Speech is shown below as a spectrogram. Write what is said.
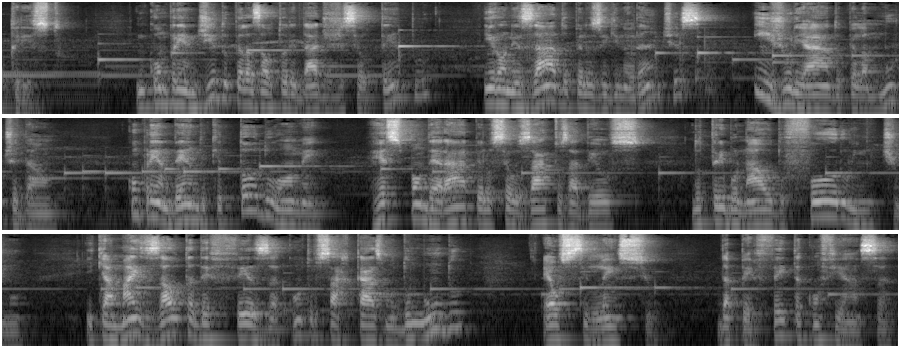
Cristo. Incompreendido pelas autoridades de seu templo, ironizado pelos ignorantes, injuriado pela multidão, compreendendo que todo homem responderá pelos seus atos a Deus no tribunal do foro íntimo e que a mais alta defesa contra o sarcasmo do mundo é o silêncio da perfeita confiança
